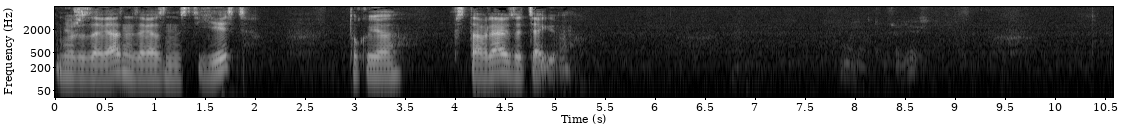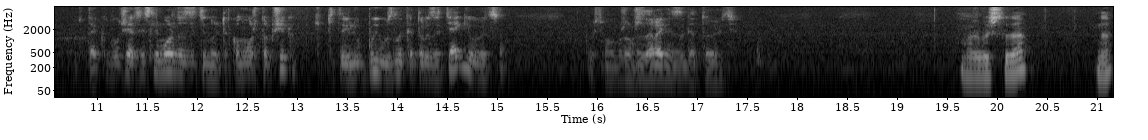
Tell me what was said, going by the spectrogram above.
Они уже завязаны, завязанность есть. Только я вставляю, затягиваю. Ну, это уже есть. Так получается, если можно затянуть, так он может вообще как- какие-то любые узлы, которые затягиваются, пусть мы можем заранее заготовить. Может быть, что да? Да?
